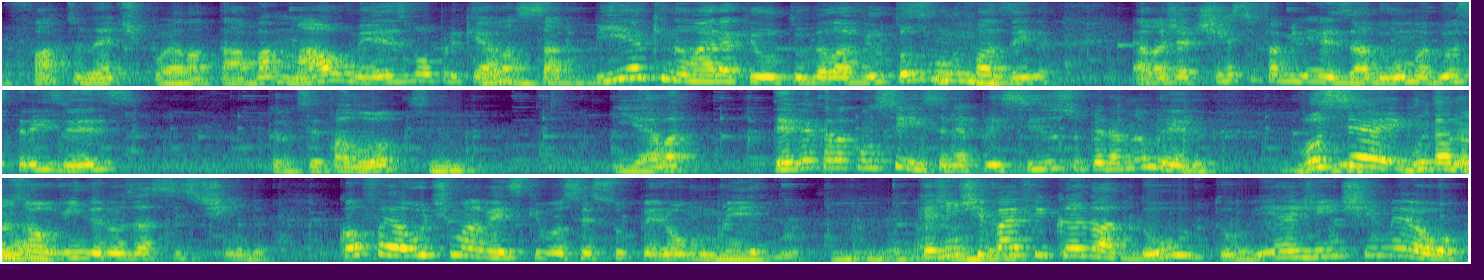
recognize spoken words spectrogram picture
o fato, né? Tipo, ela tava mal mesmo, porque ela sabia que não era aquilo tudo, ela viu todo Sim. mundo fazendo. Ela já tinha se familiarizado uma, duas, três vezes, pelo que você falou, Sim. e ela teve aquela consciência, né? Preciso superar meu medo. Você aí que Muito tá nos legal. ouvindo e nos assistindo, qual foi a última vez que você superou um medo? Porque a gente vai ficando adulto e a gente, meu,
